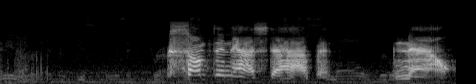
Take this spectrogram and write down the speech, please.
Any number of different pieces of music throughout. Something has to happen now.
